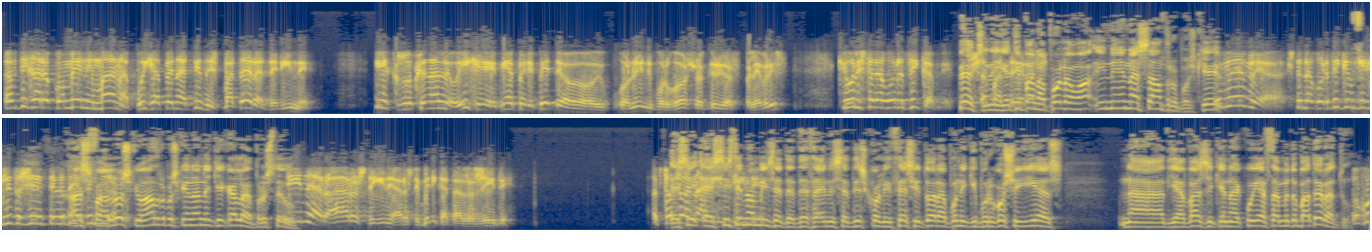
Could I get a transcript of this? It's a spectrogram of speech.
Αυτή η χαρακωμένη μάνα που είχε απέναντί της πατέρα δεν είναι. Είχε, το ξαναλέω, είχε μια περιπέτεια ο, ο νυν υπουργός, ο κύριος Πλεύρης, και όλοι στεναχωρηθήκαμε. Έτσι Σαν είναι, γιατί πατέρας. πάνω απ' όλα ο α- είναι ένας άνθρωπος. Και Ε, βέβαια, στεναχωρηθήκαμε και γλίτωσε τελευταία. ασφαλώς και ο άνθρωπος και να είναι και καλά προς Θεού. Είναι αρ- άρρωστη, είναι άρρωστη, μην η κατάσταση είναι. Αυτό Εσύ, το εσείς τι είναι. νομίζετε, δεν θα είναι σε δύσκολη θέση τώρα που είναι και υπουργός Υγείας να διαβάζει και να ακούει αυτά με τον πατέρα του; Εγώ,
